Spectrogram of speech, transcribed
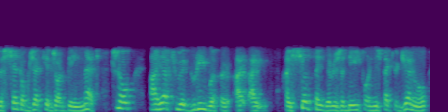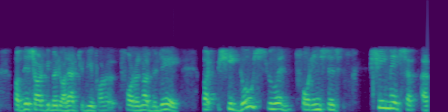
the set objectives are being met. So I have to agree with her. I, I, I still think there is a need for an inspector general, but this argument will have to be for for another day. But she goes through, and for instance, she makes a, a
